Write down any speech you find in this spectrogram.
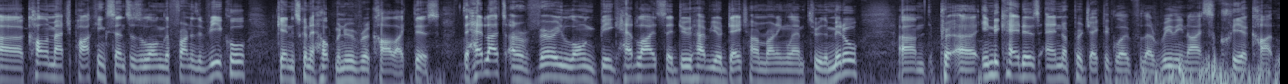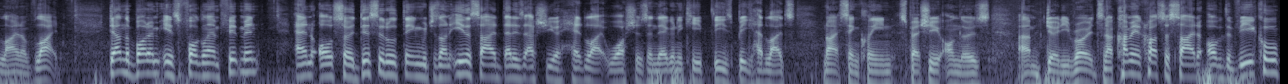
uh, color match parking sensors along the front of the vehicle. Again, it's going to help maneuver a car like this. The headlights are very long, big headlights. They do have your daytime running lamp through the middle, um, uh, indicators and a projector globe for that really nice clear cut line of light. Down the bottom is fog lamp fitment and also this little thing which is on either side that is actually your headlight washers and they're going to keep these big headlights nice and clean especially on those um, dirty roads. Now coming across the side of the vehicle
